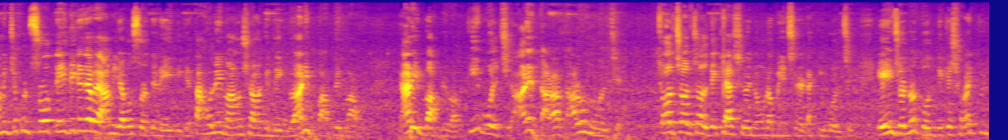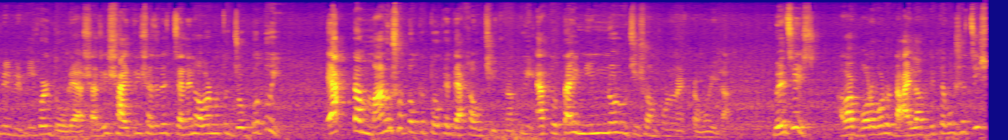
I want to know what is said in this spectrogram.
আমি যখন স্রোত এই দিকে যাবে, আমি যাব স্রোতের এই দিকে। তাহলেই মানুষ আমাকে দেখবে। আরে বাপরে বাপ, আরে বাপরে বাপ, কী বলছে? আরে দাঁড়া, দারুণ বলছে। চল চল চল, দেখে আসি ওই নোংরা মেয়ে ছেলেটা কী বলছে। এই জন্য তোর দিকে সবাই পিলপিল পিলপিল করে দৌড়ে আসা। আজকে সাঁত্রিশ হাজারের চ্যানেল হওয়ার মতো যোগ্য তুই, একটা মানুষও তোকে তোকে দেখা উচিত না। তুই এতটাই নিম্ন রুচি সম্পন্ন একটা মহিলা। বুঝেছিস? আবার বড় বড় ডায়লগ দিতে বসেছিস?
